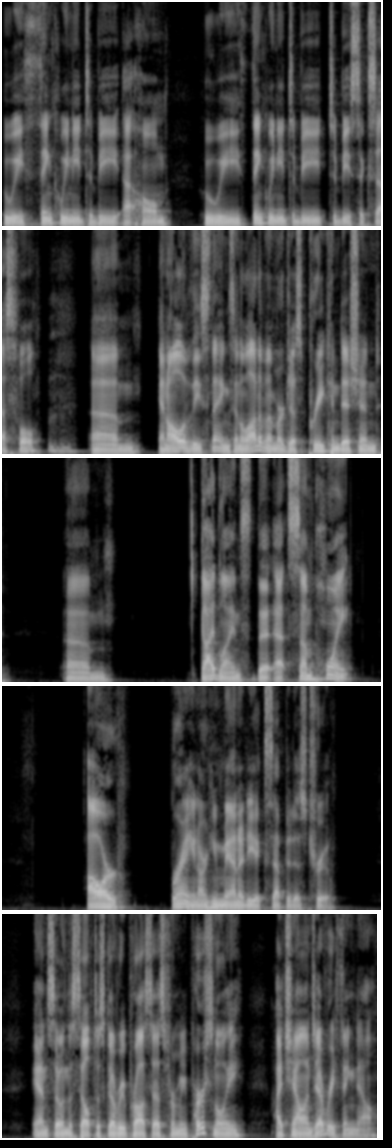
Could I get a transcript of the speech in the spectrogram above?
who we think we need to be at home, who we think we need to be to be successful um, and all of these things. And a lot of them are just preconditioned um, guidelines that at some point our brain, our humanity accepted as true. And so in the self discovery process for me personally, I challenge everything now.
